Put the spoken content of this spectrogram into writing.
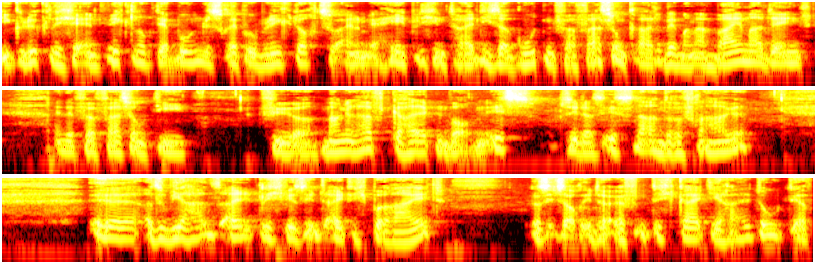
die glückliche Entwicklung der Bundesrepublik doch zu einem erheblichen Teil dieser guten Verfassung, gerade wenn man an Weimar denkt, eine Verfassung, die für mangelhaft gehalten worden ist. Ob sie das ist, eine andere Frage. Äh, also wir haben es eigentlich, wir sind eigentlich bereit, das ist auch in der Öffentlichkeit die Haltung der,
